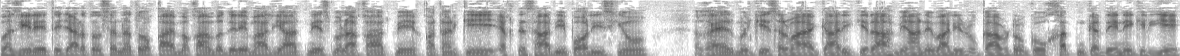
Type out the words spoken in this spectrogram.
वज़ीर तजारत व सन्नत व कायम मकाम वज़ीर मालियात ने इस मुलाकात में कतर की इकतसादी पॉलिसियों, गैर मुल्की सरमाकारी की राह में आने वाली रुकावटों को खत्म कर देने के लिए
